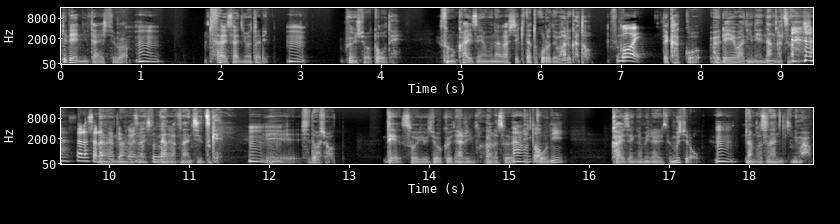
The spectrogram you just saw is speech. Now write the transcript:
貴殿に対しては。うん。再三にわたりうん。文章等でその改善を促してきたところではあるかと。すごい。で、かっこ令和2年何月何日。さらさら出何てくるのすごい。何月何日付、うんうん。えー指導書でそういう状況であるにもかかわらず一向に改善が見られずむしろうん。何月何日には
